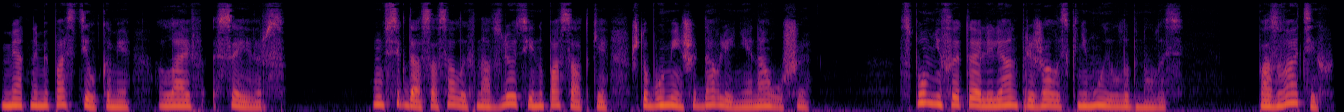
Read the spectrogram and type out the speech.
мятными постилками Life Savers. Он всегда сосал их на взлете и на посадке, чтобы уменьшить давление на уши. Вспомнив это, Лилиан прижалась к нему и улыбнулась. «Позвать их?»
